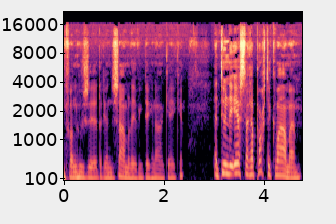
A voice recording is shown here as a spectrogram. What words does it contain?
van hoe ze er in de samenleving tegenaan keken. En toen de eerste rapporten kwamen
